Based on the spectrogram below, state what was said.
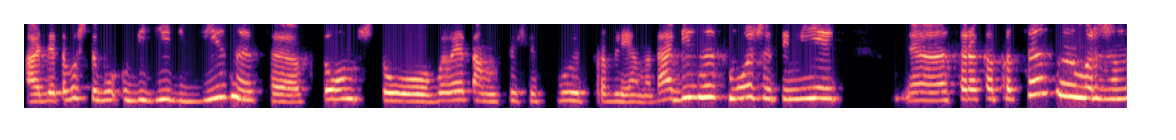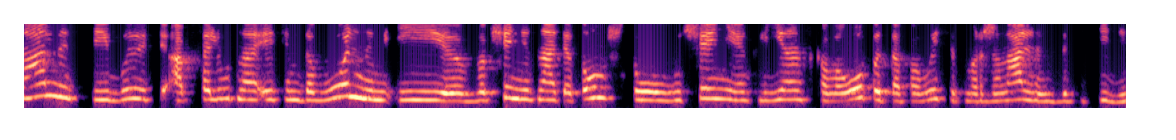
а для того, чтобы убедить бизнес в том, что в этом существует проблема. Да. Бизнес может иметь 40% э, маржинальность и быть абсолютно этим довольным и вообще не знать о том, что улучшение клиентского опыта повысит маржинальность до 50%.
